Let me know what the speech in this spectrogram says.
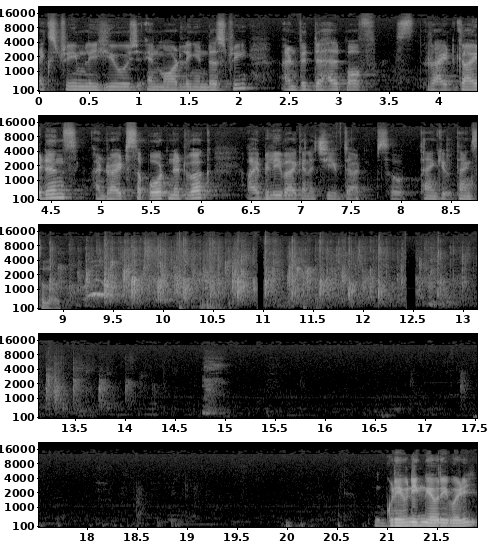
extremely huge in modeling industry. And with the help of right guidance and right support network, I believe I can achieve that. So thank you. Thanks a lot. Good evening, everybody.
